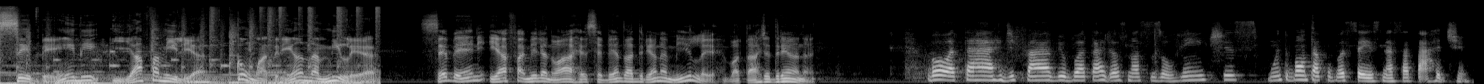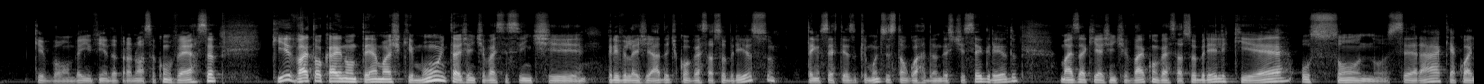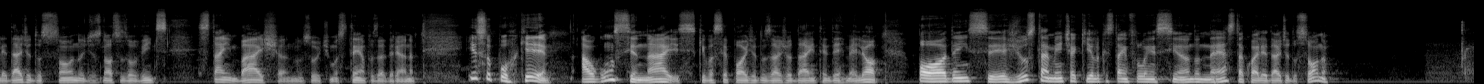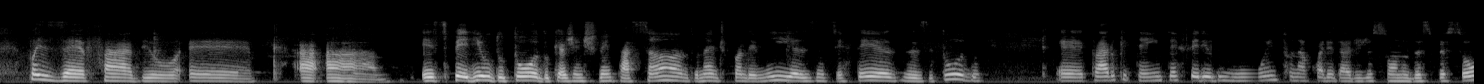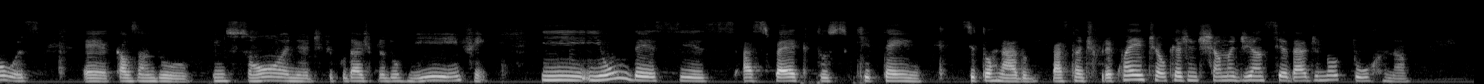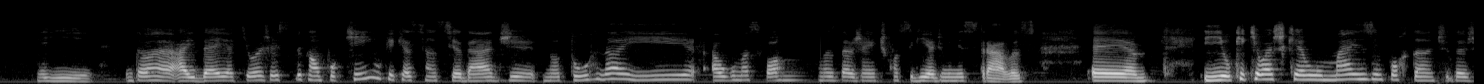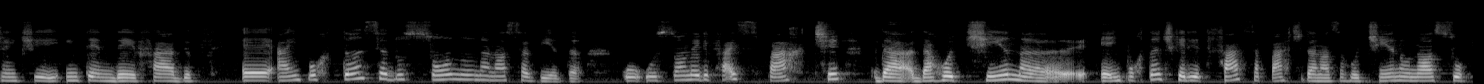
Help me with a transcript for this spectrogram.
CBN e a Família, com Adriana Miller. CBN e a Família no ar, recebendo a Adriana Miller. Boa tarde, Adriana. Boa tarde, Fábio. Boa tarde aos nossos ouvintes. Muito bom estar com vocês nessa tarde. Que bom, bem-vinda para a nossa conversa, que vai tocar em um tema, acho que muita gente vai se sentir privilegiada de conversar sobre isso, tenho certeza que muitos estão guardando este segredo, mas aqui a gente vai conversar sobre ele, que é o sono. Será que a qualidade do sono dos nossos ouvintes está em baixa nos últimos tempos, Adriana? Isso porque alguns sinais que você pode nos ajudar a entender melhor podem ser justamente aquilo que está influenciando nesta qualidade do sono? Pois é, Fábio. É, a, a esse período todo que a gente vem passando, né, de pandemias, incertezas e tudo, é claro que tem interferido muito na qualidade de sono das pessoas, é, causando insônia, dificuldade para dormir, enfim. E, e um desses aspectos que tem se tornado bastante frequente é o que a gente chama de ansiedade noturna. E então, a, ideia aqui hoje é explicar um pouquinho o que é essa ansiedade noturna e algumas formas da gente conseguir administrá-las. É, e o que, que eu acho que é o mais importante da gente entender, Fábio, é a importância do sono na nossa vida. O, o sono ele faz parte da, da rotina, é importante que ele faça parte da nossa rotina, o nosso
